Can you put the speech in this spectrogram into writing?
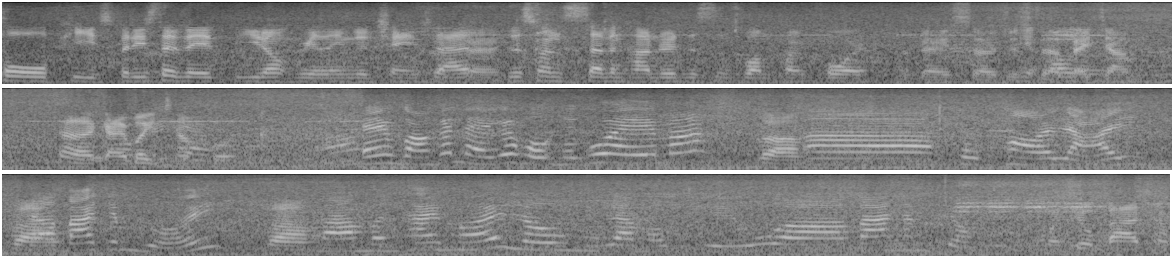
whole piece, but he said that you don't really need to change that. Okay. This one's 700. This is 1.4. Okay, so just bait jump. À, cái 700 thôi. Em còn cái này cái hộp này của em á Vâng. à, phục hồi lại là Vâng. ba trăm rưỡi Vâng. mà mình thay mới luôn là một triệu à, ba năm chục Một triệu 300.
